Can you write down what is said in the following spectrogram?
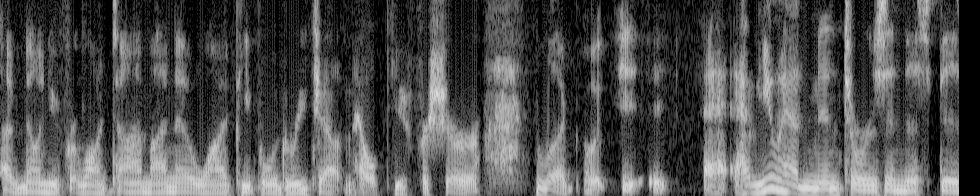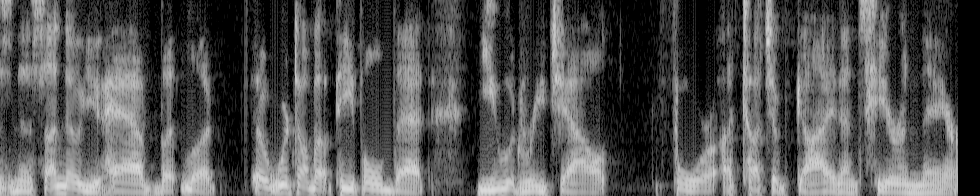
have known you for a long time. I know why people would reach out and help you for sure. Look, have you had mentors in this business? I know you have, but look, uh, we're talking about people that you would reach out for a touch of guidance here and there.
